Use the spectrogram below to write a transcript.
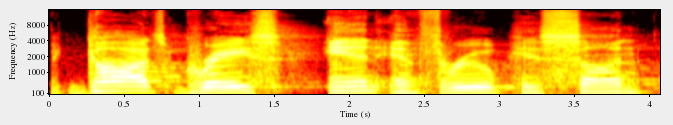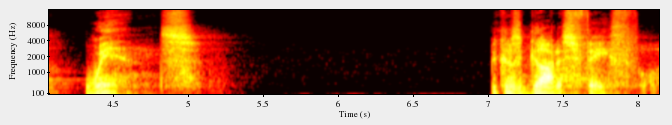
that God's grace in and through his Son wins because God is faithful.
